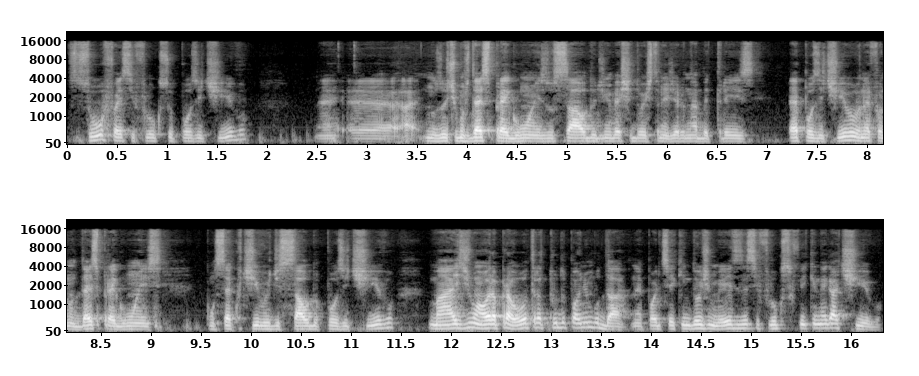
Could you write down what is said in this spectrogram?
surfa esse fluxo positivo. Né? É, nos últimos 10 pregões, o saldo de investidor estrangeiro na B3 é positivo, né? Foram 10 pregões consecutivos de saldo positivo, mas de uma hora para outra tudo pode mudar, né? Pode ser que em dois meses esse fluxo fique negativo.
